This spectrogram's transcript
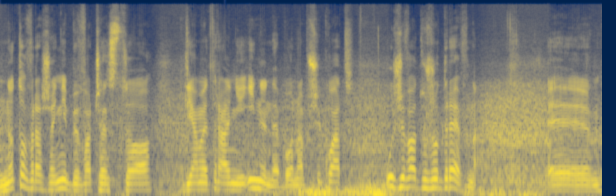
no to wrażenie bywa często diametralnie inne, bo na przykład używa dużo drewna. Em,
